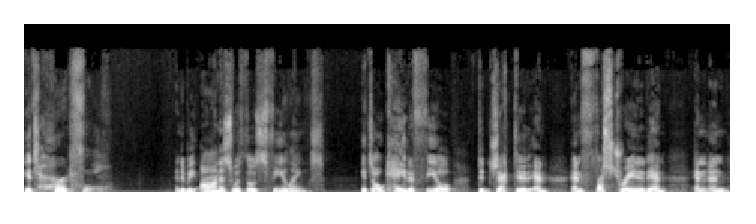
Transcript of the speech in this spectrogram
it's hurtful. And to be honest with those feelings, it's okay to feel dejected and, and frustrated and, and, and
